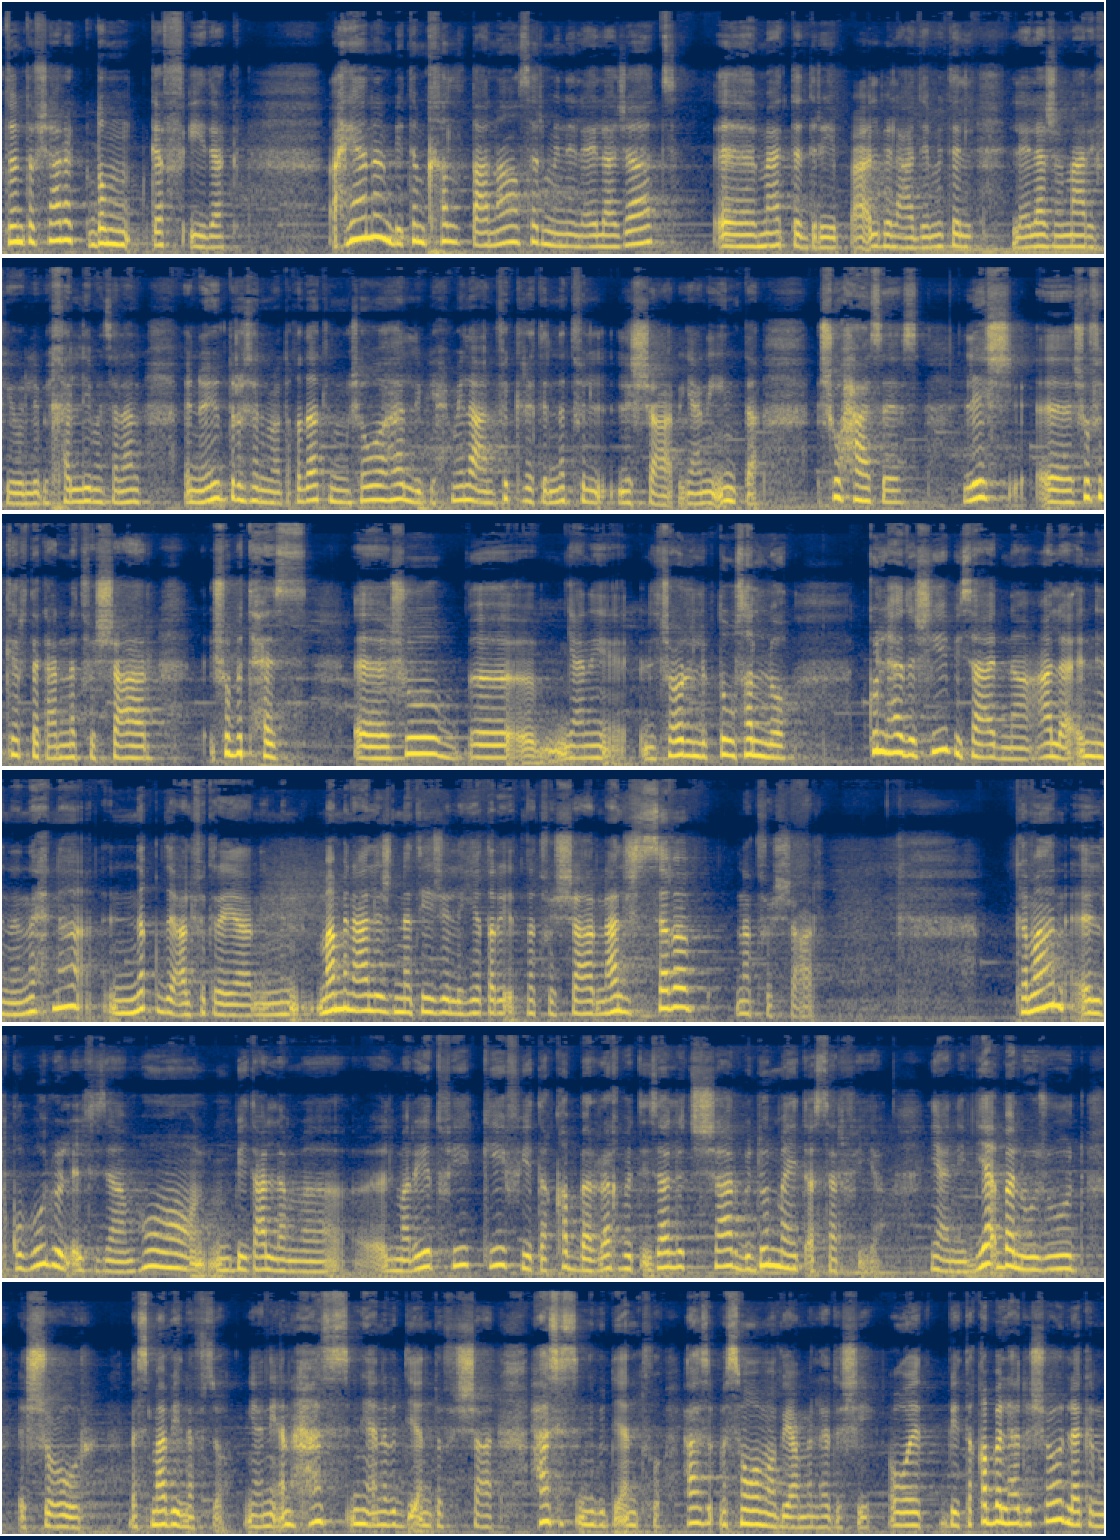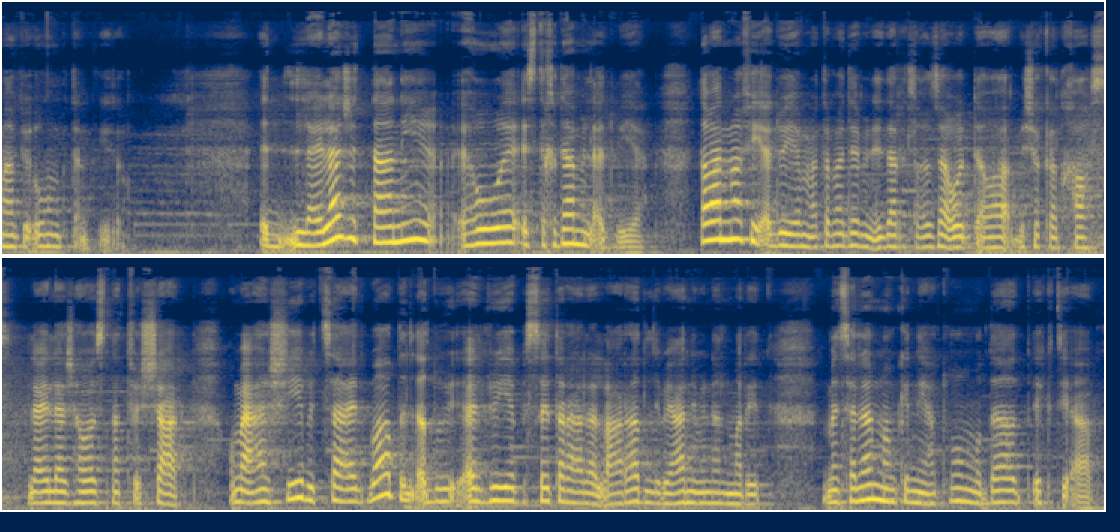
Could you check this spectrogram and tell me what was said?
تنتف شعرك ضم كف إيدك. أحيانا بيتم خلط عناصر من العلاجات آه، مع التدريب على قلب العادة مثل العلاج المعرفي واللي بيخلي مثلا إنه يدرس المعتقدات المشوهة اللي بيحملها عن فكرة النتف للشعر. يعني أنت شو حاسس؟ ليش آه، شو فكرتك عن نتف الشعر؟ شو بتحس؟ شو يعني الشعور اللي بتوصل له. كل هذا الشيء بيساعدنا على إننا نحن نقضي على الفكرة يعني من ما بنعالج النتيجة اللي هي طريقة نتف الشعر نعالج سبب نتف الشعر. كمان القبول والالتزام هو بيتعلم المريض فيه كيف يتقبل رغبة إزالة الشعر بدون ما يتأثر فيها. يعني بيقبل وجود الشعور. بس ما بينفذه. يعني أنا حاسس إني أنا بدي انتف الشعر حاسس إني بدي انتفه حاسس بس هو ما بيعمل هذا الشيء. هو بيتقبل هذا الشعور لكن ما بيقوم بتنفيذه. العلاج الثاني هو استخدام الأدوية. طبعا ما في أدوية معتمدة من إدارة الغذاء والدواء بشكل خاص لعلاج هوس نتف الشعر. ومع هالشي بتساعد بعض الأدوية بالسيطرة على الأعراض اللي بيعاني منها المريض. مثلا ممكن يعطوه مضاد اكتئاب.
